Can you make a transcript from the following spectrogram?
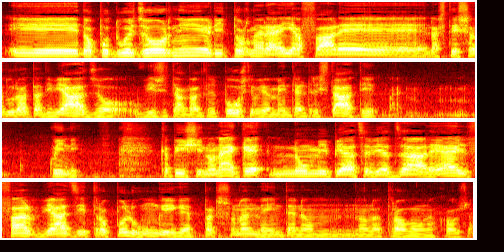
e dopo due giorni ritornerei a fare la stessa durata di viaggio, visitando altri posti, ovviamente altri stati. Quindi, capisci, non è che non mi piace viaggiare, è il far viaggi troppo lunghi che personalmente non, non la trovo una cosa.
